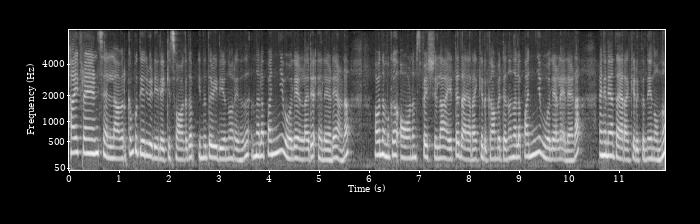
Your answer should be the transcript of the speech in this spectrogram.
ഹായ് ഫ്രണ്ട്സ് എല്ലാവർക്കും പുതിയൊരു വീഡിയോയിലേക്ക് സ്വാഗതം. ഇന്നത്തെ വീഡിയോ എന്ന് പറയുന്നത് നല്ല പഞ്ഞി പോലെയുള്ള ഒരു ഇലയുടെയാണ്. അപ്പോൾ നമുക്ക് ഓണം സ്പെഷ്യലായിട്ട് തയ്യാറാക്കി എടുക്കാൻ പറ്റുന്ന നല്ല പഞ്ഞി പോലെയുള്ള ഇലയുടെ എങ്ങനെയാണ് തയ്യാറാക്കി എടുക്കുന്നതെന്നൊന്ന്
